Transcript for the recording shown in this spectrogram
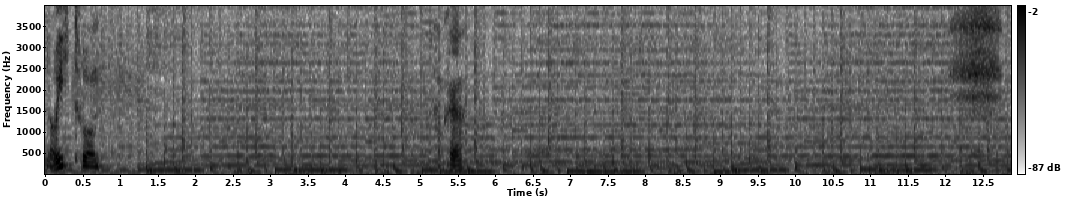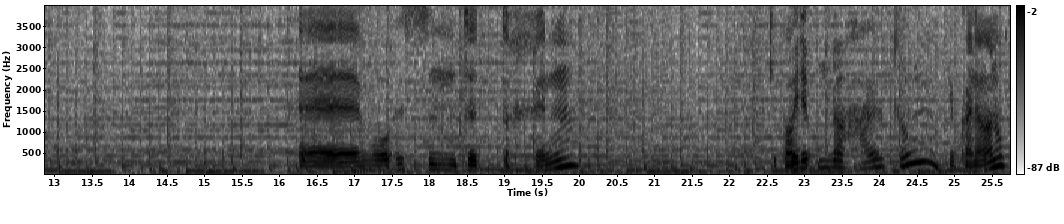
Leuchtturm. Okay. Äh... sind drin? Gebäudeunterhaltung? Ich habe keine Ahnung.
